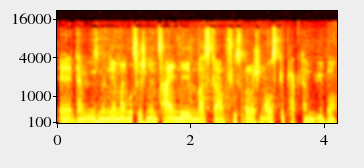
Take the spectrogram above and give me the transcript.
äh, dann muss man ja mal nur zwischen den Zeilen lesen, was da Fußballer schon ausgepackt haben über,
